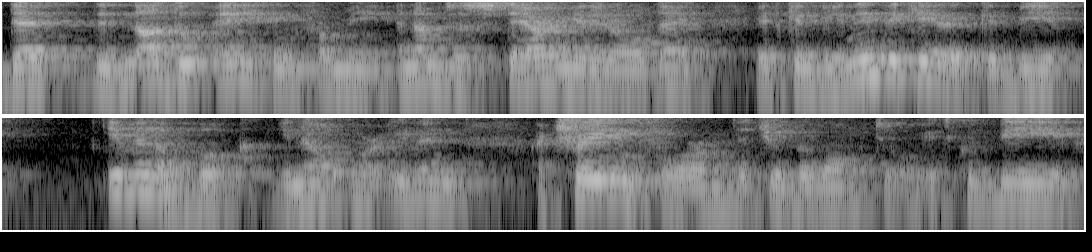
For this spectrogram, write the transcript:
that did not do anything for me and I'm just staring at it all day? It can be an indicator, it could be even a book, you know, or even a trading forum that you belong to. It could be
